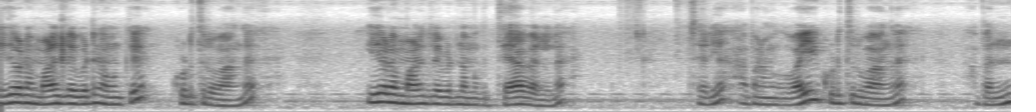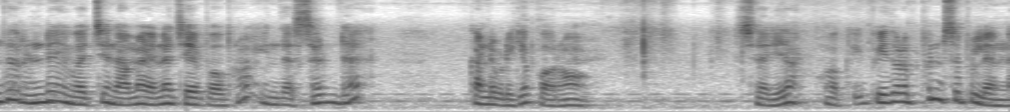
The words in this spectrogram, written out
இதோட மாலிகுலர் வெயிட்டு நமக்கு கொடுத்துருவாங்க. இதோட மாலிகுலர் வெயிட் நமக்கு தேவையில்லை. சரியா? அப்போ நமக்கு ஒய் கொடுத்துருவாங்க. அப்போ இந்த ரெண்டையும் வச்சு நாம் என்ன செய்ய போகிறோம் இந்த செட்டை கண்டுபிடிக்க போகிறோம் சரியா? ஓகே இப்போ இதோட பிரின்சிபிள் என்ன?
